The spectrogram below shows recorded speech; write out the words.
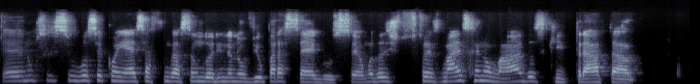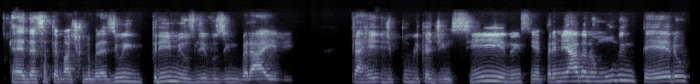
é, não sei se você conhece a Fundação Dorina Novil para Cegos, é uma das instituições mais renomadas que trata é, dessa temática no Brasil e imprime os livros em braille para a rede pública de ensino, enfim, é premiada no mundo inteiro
